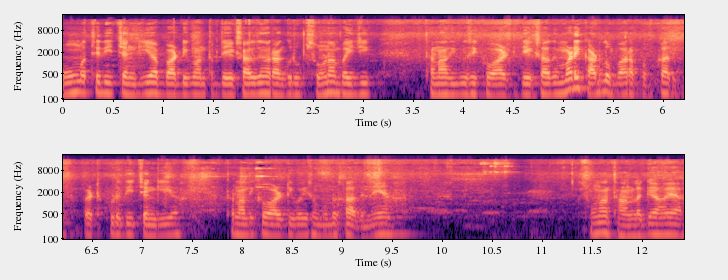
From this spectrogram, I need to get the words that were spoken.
ਮੂੰਹ ਮੱਥੇ ਦੀ ਚੰਗੀ ਆ ਬਾਡੀ ਬੰਤਰ ਦੇਖ ਸਕਦੇ ਹੋ ਰੰਗ ਰੂਪ ਸੋਹਣਾ ਬਾਈ ਜੀ। ਥਣਾ ਦੀ ਤੁਸੀਂ ਕੁਆਲਿਟੀ ਦੇਖ ਸਕਦੇ ਹੋ। ਮੜੀ ਕੱਢ ਲਓ ਬਾਹਰ ਆਪਾਂ ਵਿਖਾ ਦਈਏ। ਪਿੱਠ ਪੁੜੇ ਦੀ ਚੰਗੀ ਆ ਥਣਾ ਦੀ ਕੁਆਲਿਟੀ ਬਾਈ ਤੁਹਾਨੂੰ ਦਿਖਾ ਦਿੰਨੇ ਆ ਸੋਹਣਾ ਥਣ ਲੱਗਿਆ ਹੋਇਆ।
